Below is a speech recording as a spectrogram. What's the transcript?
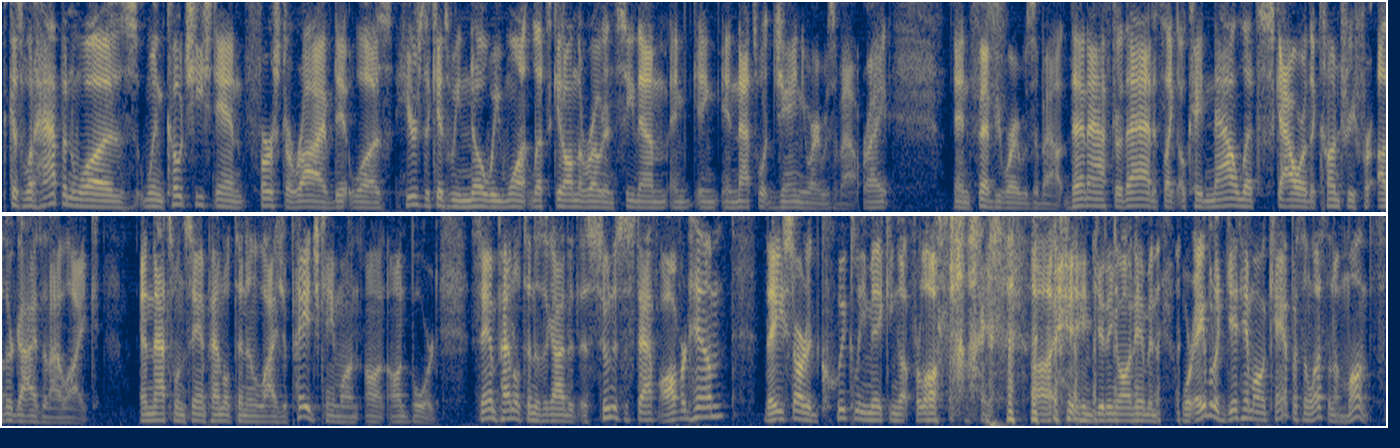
Because what happened was when Coach Easton first arrived, it was here's the kids we know we want. Let's get on the road and see them, and and, and that's what January was about, right? And February was about. Then after that, it's like, okay, now let's scour the country for other guys that I like. And that's when Sam Pendleton and Elijah Paige came on, on, on board. Sam Pendleton is a guy that as soon as the staff offered him, they started quickly making up for lost time uh, and getting on him and were able to get him on campus in less than a month.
